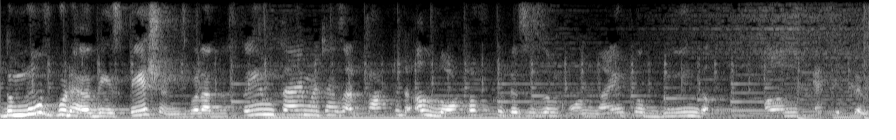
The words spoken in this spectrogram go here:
The move could help these patients, but at the same time, it has attracted a lot of criticism online for being unethical.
